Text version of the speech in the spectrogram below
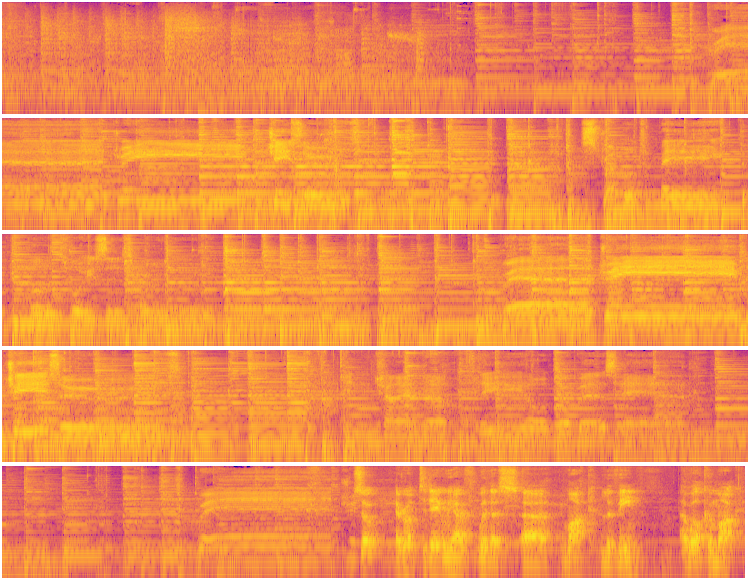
Today we have with us uh, Mark Levine. Uh, welcome, Mark.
